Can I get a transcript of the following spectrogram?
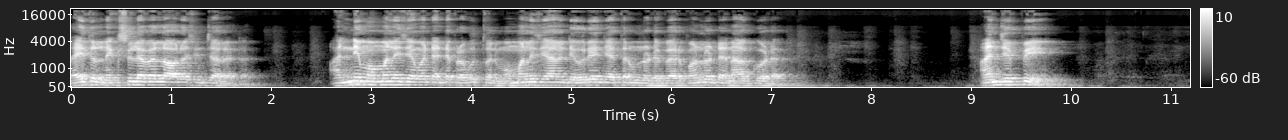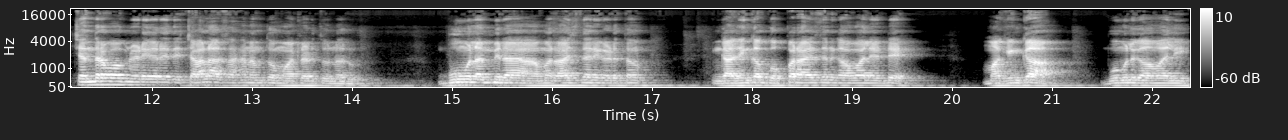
రైతులు నెక్స్ట్ లెవెల్లో ఆలోచించాలట. అన్నీ మమ్మల్ని చేయమంటే అంటే ప్రభుత్వాన్ని. మమ్మల్ని చేయాలంటే ఎవరేం చేస్తారు? నూట డెబ్బై ఆరు పనులు ఉంటాయి నాకు కూడా. అని చెప్పి చంద్రబాబు నాయుడు గారు అయితే చాలా అసహనంతో మాట్లాడుతున్నారు. భూములు అమ్మి రా మా రాజధాని కడతాం. ఇంకా అది ఇంకా గొప్ప రాజధాని కావాలి అంటే మాకు ఇంకా భూములు కావాలి.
